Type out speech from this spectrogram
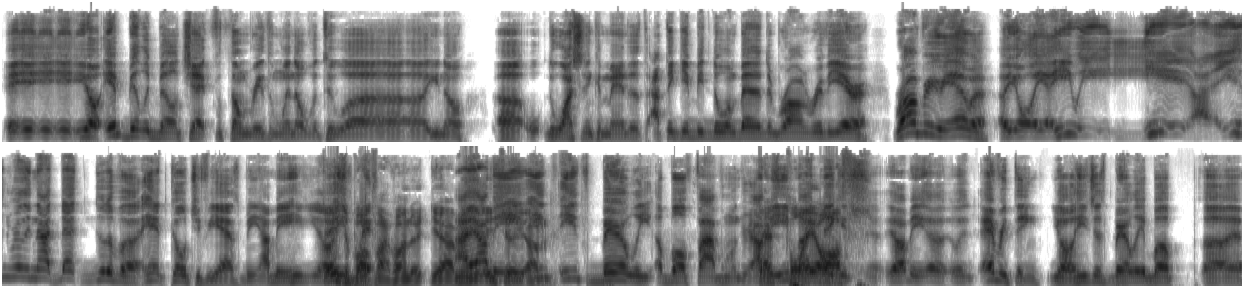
it, it, it, you know, if Billy Belichick for some reason went over to, uh, uh, uh, you know, uh, the Washington Commanders, I think he'd be doing better than Ron Rivera. Ron Rivera, uh, know, yeah, he, he he he's really not that good of a head coach, if you ask me. I mean, he you know he's, he's above five hundred. Yeah, I mean, I, I mean he, um, he, he's barely above five hundred. I mean, he playoffs. It, I mean, uh, everything. Know, he's just barely above. Uh,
